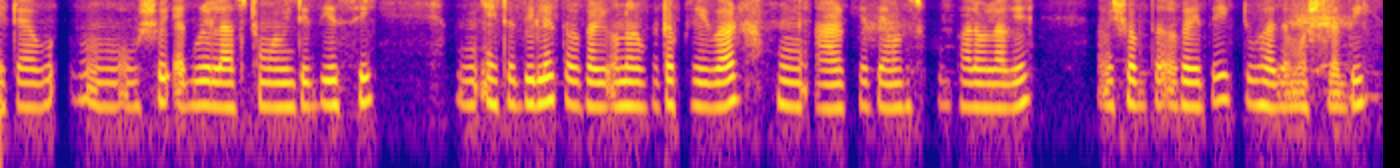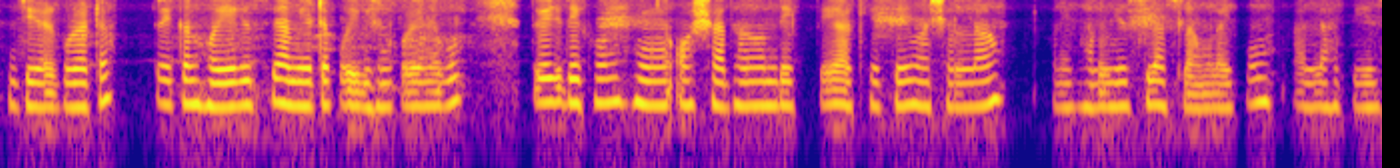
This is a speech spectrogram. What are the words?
এটা অবশ্যই একবারে লাস্ট মোমেন্টে দিয়েছি। এটা দিলে তরকারি অন্যরকম একটা ফ্লেভার আর খেতে আমার কাছে খুব ভালো লাগে। আমি সব তরকারিতে একটু ভাজা মশলা দিই, জিরার গুঁড়াটা। তো এখানে হয়ে গেছে, আমি এটা পরিবেশন করে নেব। তো এই যে দেখুন অসাধারণ দেখতে আর খেতে মাসাল্লাহ অনেক ভালো হয়েছিল। আসসালামু আলাইকুম। আল্লাহ হাফিজ।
